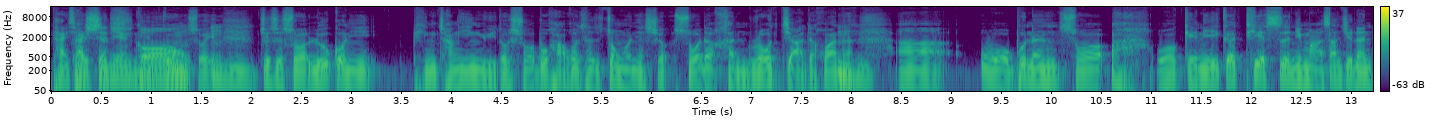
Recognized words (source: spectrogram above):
台下十年功，所以就是说，如果你平常英语都说不好，或者是中文也说说的很弱假的话呢，啊。我不能说啊，我给你一个贴士，你马上就能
